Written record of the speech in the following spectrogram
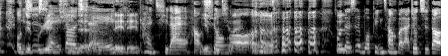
你是谁的谁？对对，看起来好凶哦。或者是我平常本来就知道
